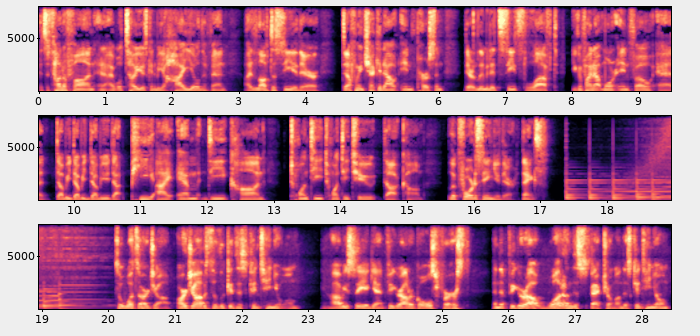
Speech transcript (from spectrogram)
It's a ton of fun. And I will tell you, it's going to be a high yield event. I'd love to see you there. Definitely check it out in person. There are limited seats left. You can find out more info at www.pimdcon2022.com. Look forward to seeing you there. Thanks. So, what's our job? Our job is to look at this continuum and obviously, again, figure out our goals first and then figure out what on this spectrum, on this continuum,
